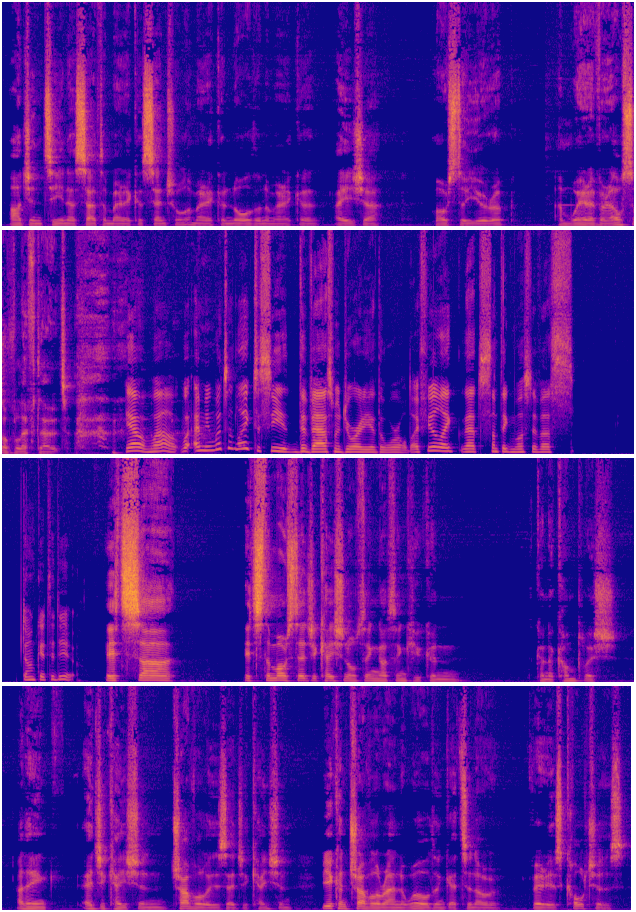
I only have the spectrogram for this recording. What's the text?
Argentina, South America, Central America, Northern America, Asia, most of Europe, and wherever else I've left out. yeah, wow. I mean, what's it like to see the vast majority of the world? I feel like that's something most of us don't get to do. It's uh it's the most educational thing I think you can can accomplish. I think education, travel is education. You can travel around the world and get to know various cultures.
